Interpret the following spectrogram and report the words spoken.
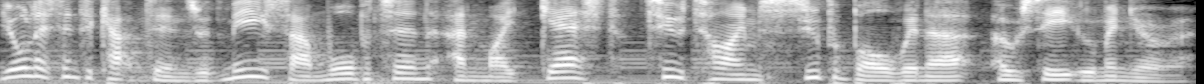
You're listening to Captains with me, Sam Warburton, and my guest, two time Super Bowl winner, Osi Umenyiora.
